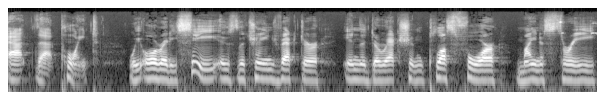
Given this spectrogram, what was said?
at that point, we already see is the change vector in the direction plus 4, minus 3,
